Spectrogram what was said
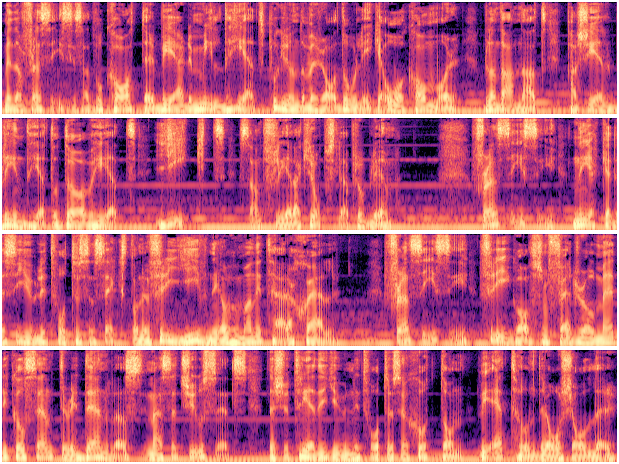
medan Francisis advokater begärde mildhet på grund av en rad olika åkommor bland annat partiell blindhet och dövhet, gikt samt flera kroppsliga problem. Francisi nekades i juli 2016 en frigivning av humanitära skäl Francisi frigavs från Federal Medical Center i Denver, Massachusetts den 23 juni 2017 vid 100 års ålder.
